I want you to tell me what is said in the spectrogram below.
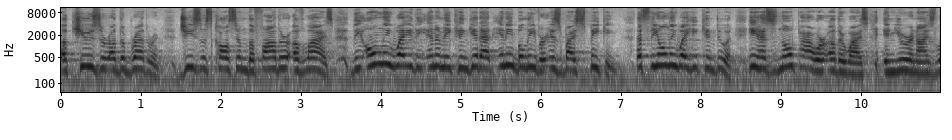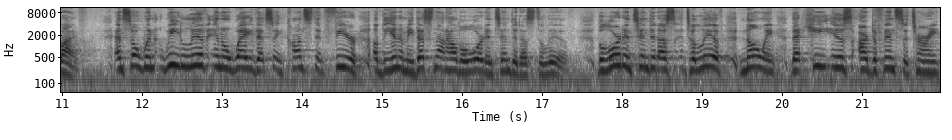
accuser of the brethren. Jesus calls him the father of lies. The only way the enemy can get at any believer is by speaking. That's the only way he can do it. He has no power otherwise in your and I's life. And so when we live in a way that's in constant fear of the enemy, that's not how the Lord intended us to live. The Lord intended us to live knowing that He is our defense attorney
